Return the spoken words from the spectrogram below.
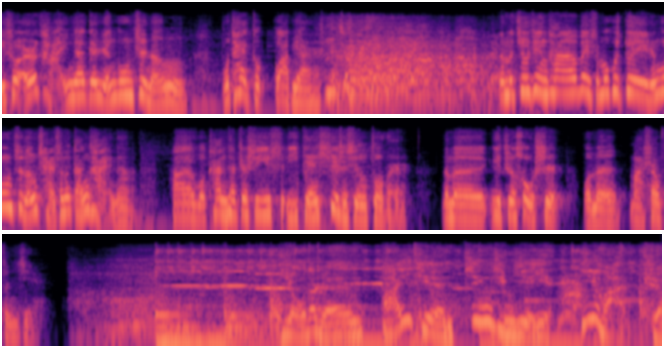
理说，尔卡应该跟人工智能不太够挂边儿。那么，究竟他为什么会对人工智能产生了感慨呢？啊，我看他这是一是一篇叙事性作文。那么，预知后事，我们马上分解。有的人白天兢兢业业，夜晚却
